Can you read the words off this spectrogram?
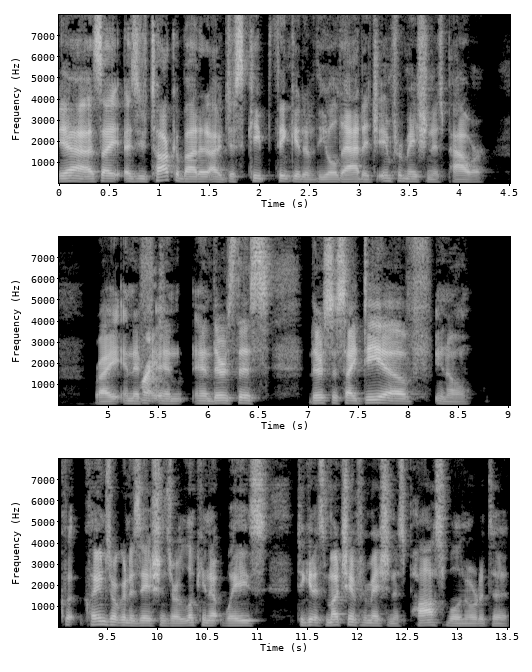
Yeah, as I as you talk about it, I just keep thinking of the old adage: information is power, right? And if right. and and there's this there's this idea of you know cl- claims organizations are looking at ways to get as much information as possible in order to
